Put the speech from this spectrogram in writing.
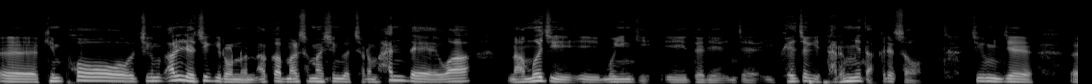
에, 김포 지금 알려지기로는 아까 말씀하신 것처럼 한 대와 나머지 이 무인기들이 이제 이 궤적이 다릅니다. 그래서 지금 이제 에,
